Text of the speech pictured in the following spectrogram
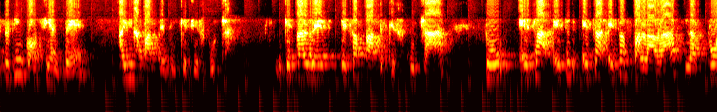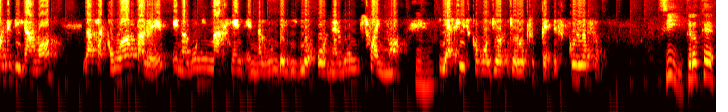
estés inconsciente, hay una parte de ti que sí escucha. Y que tal vez esa parte que escucha, tú, esa, esa, esas palabras las pones, digamos, las acomodas tal vez en alguna imagen, en algún delirio o en algún sueño, y así es como yo, yo lo supe. Es curioso. Sí, creo que,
